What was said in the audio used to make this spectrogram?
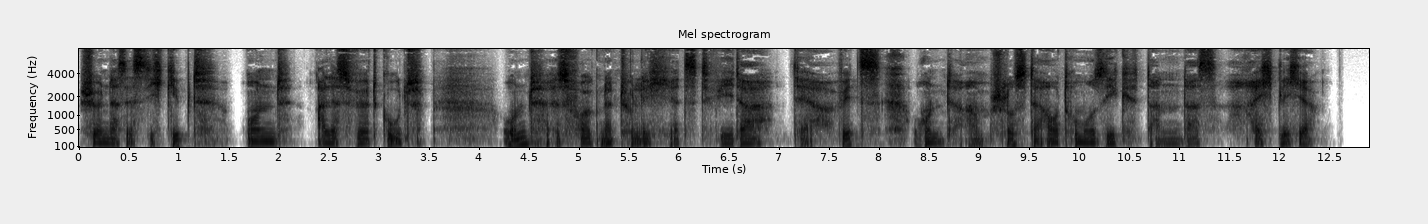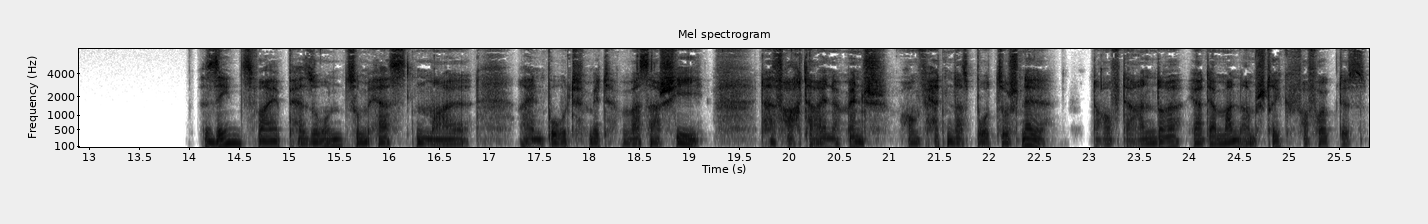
Schön, dass es dich gibt und alles wird gut. Und es folgt natürlich jetzt wieder der Witz und am Schluss der Outro-Musik dann das Rechtliche. Sehen zwei Personen zum ersten Mal ein Boot mit Wasserski. Da fragt der eine, Mensch, warum fährt denn das Boot so schnell? Darauf der andere, ja, der Mann am Strick verfolgt es.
